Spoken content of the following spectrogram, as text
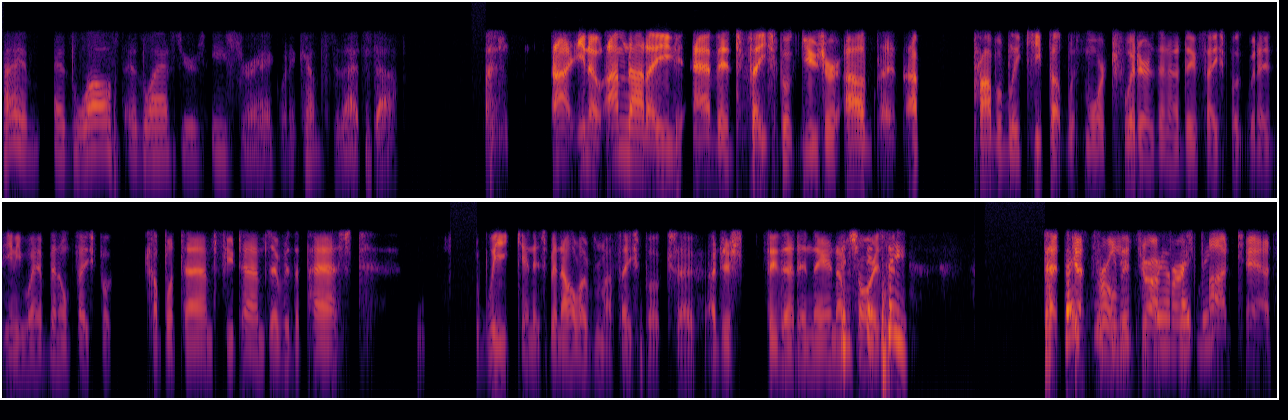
I am as lost as last year's Easter egg when it comes to that stuff. I you know I'm not a avid Facebook user. I'll I probably keep up with more Twitter than I do Facebook. But anyway, I've been on Facebook a couple of times, a few times over the past week, and it's been all over my Facebook. So I just threw that in there, and I'm And- sorry see, that that got thrown and into our first me- podcast.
